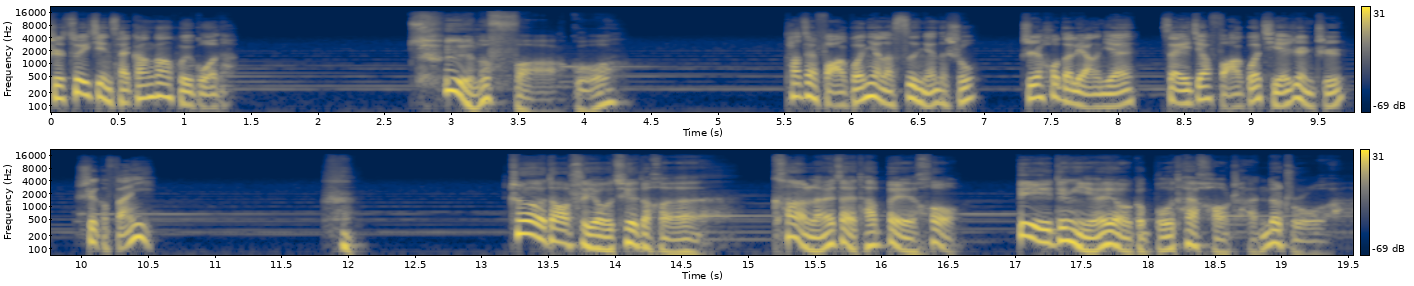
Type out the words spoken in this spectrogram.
是最近才刚刚回国的。去了法国？他在法国念了四年的书。之后的两年，在一家法国企业任职，是个翻译。哼，这倒是有趣的很。看来在他背后，必定也有个不太好缠的主啊。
